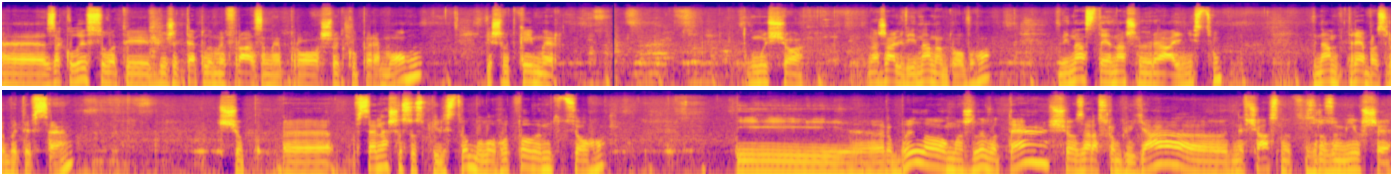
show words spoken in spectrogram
е, заколисувати дуже теплими фразами про швидку перемогу і швидкий мир. Тому що, на жаль, війна надовго, війна стає нашою реальністю, і нам треба зробити все, щоб е, все наше суспільство було готовим до цього. І е, робило, можливо, те, що зараз роблю я, е, невчасно зрозумівши,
